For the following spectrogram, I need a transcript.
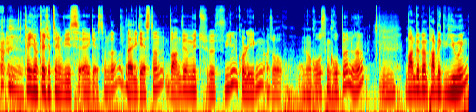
kann ich auch gleich erzählen, wie es äh, gestern war, weil gestern waren wir mit äh, vielen Kollegen, also einer großen Gruppe, ne, Mhm. waren wir beim Public Viewing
